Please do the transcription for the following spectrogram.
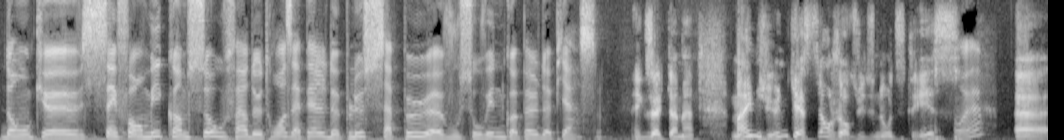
Donc, s'informer comme ça ou faire deux, trois appels de plus, ça peut vous sauver une couple de pièces. Exactement. Même, j'ai eu une question aujourd'hui d'une auditrice. Ouais. Euh,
